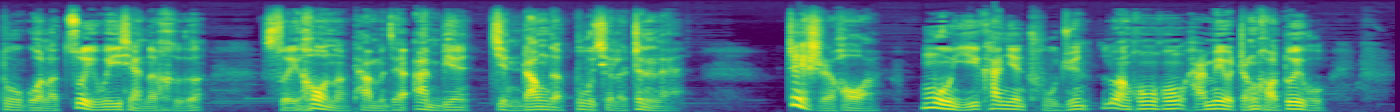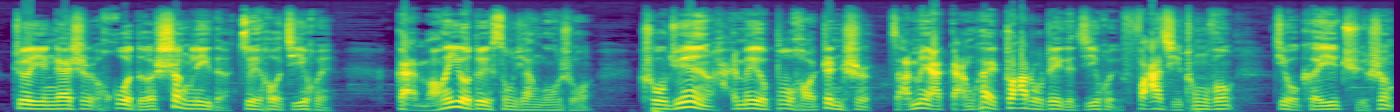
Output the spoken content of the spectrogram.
渡过了最危险的河。随后呢，他们在岸边紧张地布起了阵来。这时候啊，穆仪看见楚军乱哄哄，还没有整好队伍，这应该是获得胜利的最后机会，赶忙又对宋襄公说：“楚军还没有布好阵势，咱们呀，赶快抓住这个机会发起冲锋，就可以取胜。”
